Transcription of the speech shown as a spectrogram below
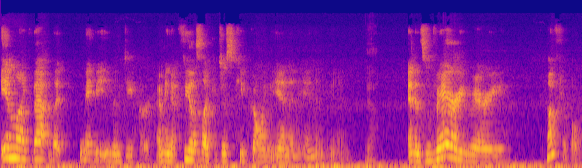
in like that, but maybe even deeper. I mean, it feels like it just keep going in and in and in. Yeah. And it's very very comfortable.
